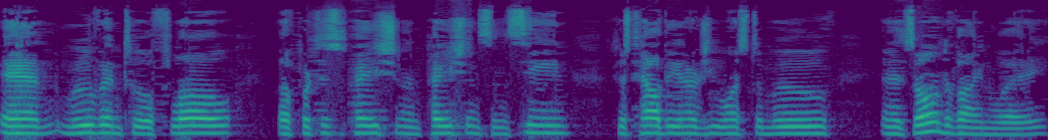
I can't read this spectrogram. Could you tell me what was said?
and move into a flow of participation and patience and seeing just how the energy wants to move in its own divine way.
